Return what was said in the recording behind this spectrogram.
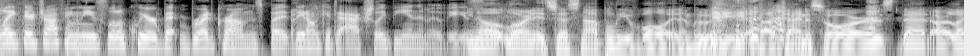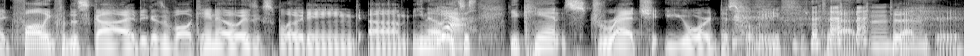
like they're dropping these little queer be- breadcrumbs, but they don't get to actually be in the movies. You know, Lauren, it's just not believable in a movie about dinosaurs that are like falling from the sky because a volcano is exploding. Um, you know, Yeah. it's just you can't stretch your disbelief to that to that degree.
